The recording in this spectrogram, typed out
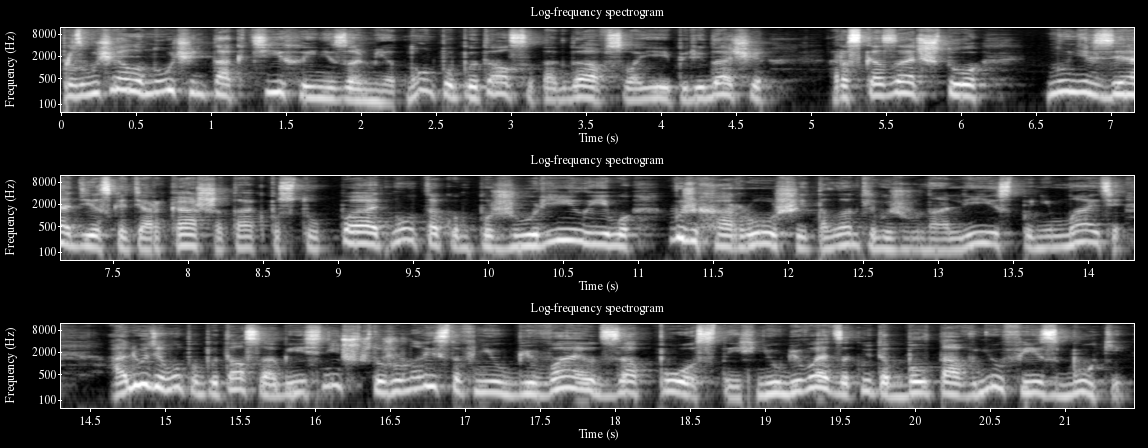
прозвучало, но очень так тихо и незаметно. Он попытался тогда в своей передаче рассказать, что ну нельзя, дескать, Аркаша так поступать, ну так он пожурил его, вы же хороший, талантливый журналист, понимаете. А людям он попытался объяснить, что журналистов не убивают за посты, их не убивают за какую-то болтовню в Фейсбуке,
